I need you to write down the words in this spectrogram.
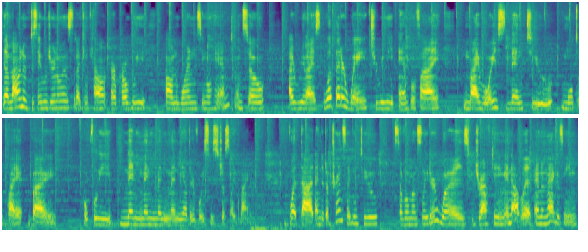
The amount of disabled journalists that I can count are probably on one single hand. And so I realized what better way to really amplify my voice than to multiply it by hopefully many, many, many, many other voices just like mine. what that ended up translating to several months later was drafting an outlet and a magazine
